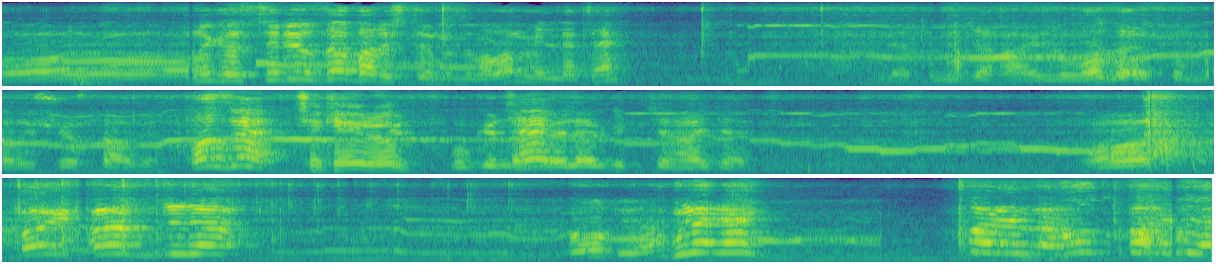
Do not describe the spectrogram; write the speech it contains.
Oo. Bunu gösteriyoruz da barıştığımızı babam millete. Milletimize hayırlı uğurlu Hazır. olsun barışıyoruz tabi. Poz ver. Çekiyorum. Bugün de Çek. böyle gitsin haydi. Oo. Oy ağzına. Ne oldu ya? Bu ne lan? Bu ne lan? Ne oldu ya?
